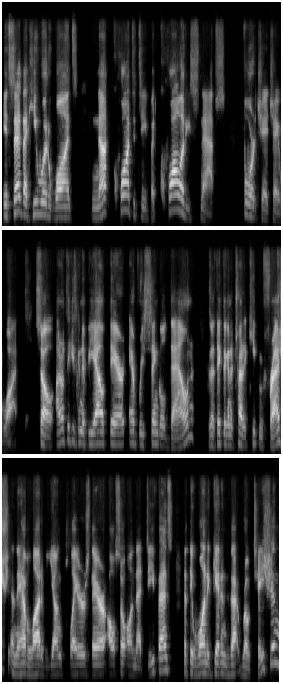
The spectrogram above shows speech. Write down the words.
he said that he would want not quantity, but quality snaps for JJ Watt. So I don't think he's going to be out there every single down because I think they're going to try to keep him fresh. And they have a lot of young players there also on that defense that they want to get into that rotation.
